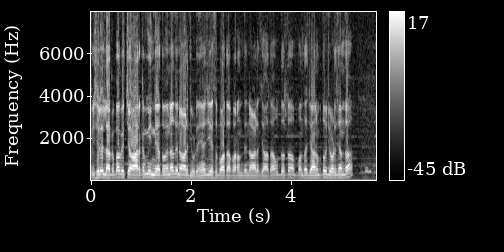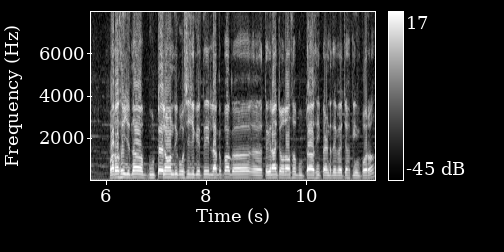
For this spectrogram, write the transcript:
ਪਿਛਲੇ ਲਗਭਗ 4 ਕੁ ਮਹੀਨਿਆਂ ਤੋਂ ਇਹਨਾਂ ਦੇ ਨਾਲ ਜੁੜੇ ਆ ਜੀ, ਇਸ ਵਾਤਾਵਰਨ ਦੇ ਨਾਲ ਜ਼ਿਆਦਾ। ਉਦੋਂ ਤਾਂ ਬੰਦਾ ਜਨਮ ਤੋਂ ਜੁੜ ਜਾਂਦਾ। ਪਰ ਅਸੀਂ ਜਿੱਦਾਂ ਬੂਟੇ ਲਾਉਣ ਦੀ ਕੋਸ਼ਿਸ਼ ਕੀਤੀ, ਲਗਭਗ 13 1400 ਬੂਟਾ ਅਸੀਂ ਪਿੰਡ ਦੇ ਵਿੱਚ ਹਕੀਮਪੁਰ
